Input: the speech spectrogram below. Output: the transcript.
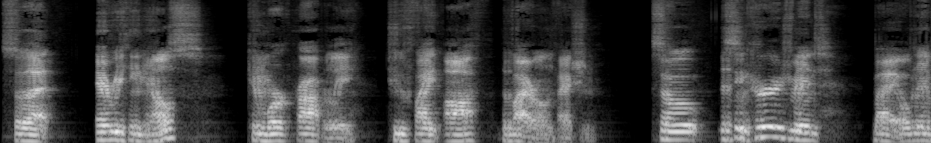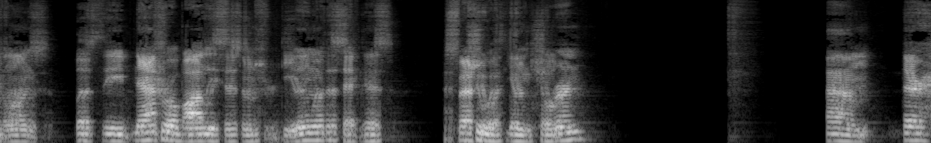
so that everything else can work properly to fight off the viral infection. So, this encouragement by opening up the lungs lets the natural bodily systems for dealing with the sickness, especially with young children, um, they're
